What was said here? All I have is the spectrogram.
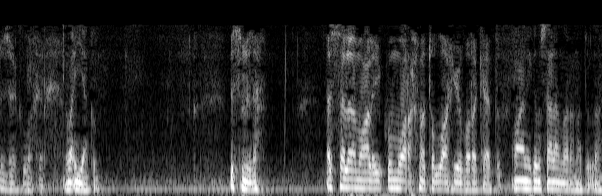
جزاك الله خير. وإياكم. بسم الله. السلام عليكم ورحمة الله وبركاته. وعليكم السلام ورحمة الله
